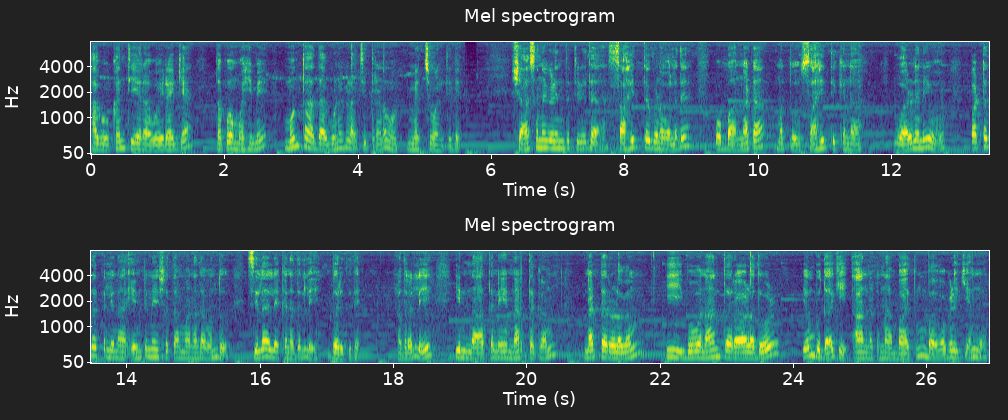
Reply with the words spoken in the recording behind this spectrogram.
ಹಾಗೂ ಕಂತಿಯರ ವೈರಾಗ್ಯ ತಪೋಮಹಿಮೆ ಮುಂತಾದ ಗುಣಗಳ ಚಿತ್ರಣವು ಮೆಚ್ಚುವಂತಿದೆ. ಶಾಸನಗಳಿಂದ ತಿಳಿದ ಸಾಹಿತ್ಯ ಗುಣವಲ್ಲದೆ ಒಬ್ಬ ನಟ ಮತ್ತು ಸಾಹಿತ್ಯಿಕನ ವರ್ಣನೆಯು ಪಟ್ಟದಕಲ್ಲಿನ ಎಂಟನೇ ಶತಮಾನದ ಒಂದು ಶಿಲಾಲೇಖನದಲ್ಲಿ ದೊರೆತಿದೆ. ಅದರಲ್ಲಿ ಇನ್ನಾತನೇ ನರ್ತಕಂ ನಟ್ಟರೊಳಗಂ ಈ ಭುವನಾಂತರಾಳದೋಳ್ ಎಂಬುದಾಗಿ ಆ ನಟನ ಬಾಯ್ತುಂಬ ಹೊಗಳಿಕೆಯನ್ನು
